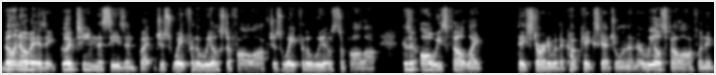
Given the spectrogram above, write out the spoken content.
Villanova is a good team this season, but just wait for the wheels to fall off. Just wait for the wheels to fall off because it always felt like they started with a cupcake schedule and then their wheels fell off when they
